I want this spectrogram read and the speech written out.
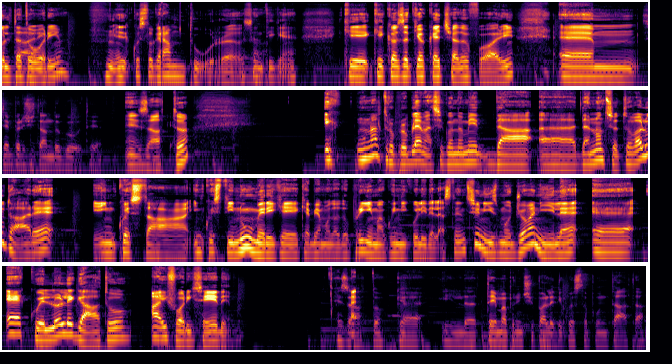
ascoltatori. Eh, Questo grand tour, Esatto. senti che, che- che cosa ti ho cacciato fuori. Ehm, Sempre citando Goethe. Esatto. E un altro problema, secondo me, da, eh, da non sottovalutare in, questa- in questi numeri che, che abbiamo dato prima, quindi quelli dell'astensionismo giovanile, eh, è quello legato ai fuorisede. Esatto, che è il tema principale di questa puntata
